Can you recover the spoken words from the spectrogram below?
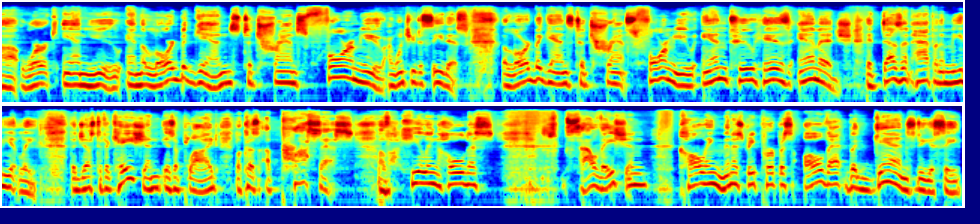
uh, work in you, and the Lord begins to transform you. I want you to see this. The Lord begins to transform you into His image. It doesn't happen immediately. The justification is applied because a process of healing, wholeness, salvation, calling, ministry, purpose, all that begins, do you see,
